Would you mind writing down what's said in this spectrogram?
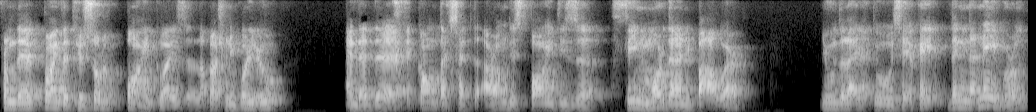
from the point that you solve pointwise Laplacian equal u, and that the contact set around this point is uh, thin more than any power, you would like to say, okay, then in a neighborhood,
